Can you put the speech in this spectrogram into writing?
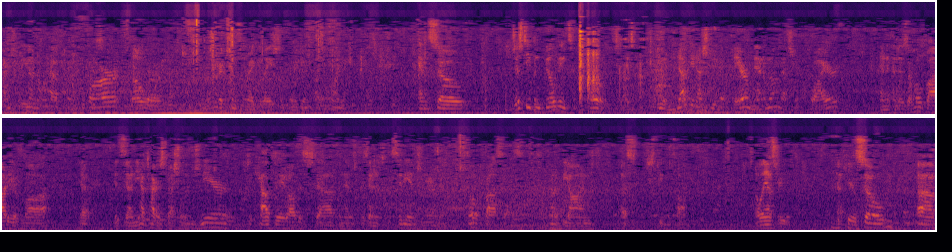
country will have far lower restrictions and regulations than we do in California. And so, just even building to code is doing nothing else to do the bare minimum that's required, and, and there's a whole body of law that it's done. You have to hire a special engineer to calculate all this stuff, and then it's presented to the city engineer, and it's a whole process. It's kind of beyond us just people talking. I'll answer you. Thank you. So, um,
